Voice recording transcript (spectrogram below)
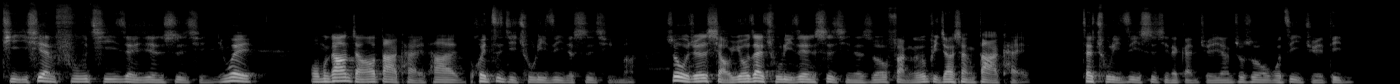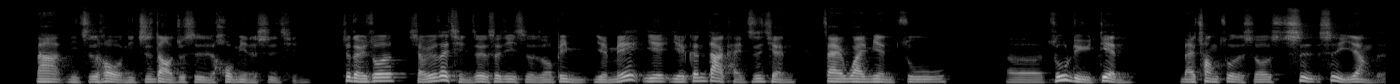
体现夫妻这件事情，因为我们刚刚讲到大凯他会自己处理自己的事情嘛。所以我觉得小优在处理这件事情的时候，反而比较像大凯在处理自己事情的感觉一样，就说我自己决定。那你之后你知道就是后面的事情，就等于说小优在请这个设计师的时候，并也没也也跟大凯之前在外面租呃租旅店来创作的时候是是一样的，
